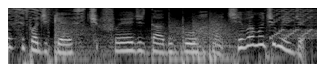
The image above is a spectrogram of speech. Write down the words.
Esse podcast foi editado por Nativa Multimídia.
